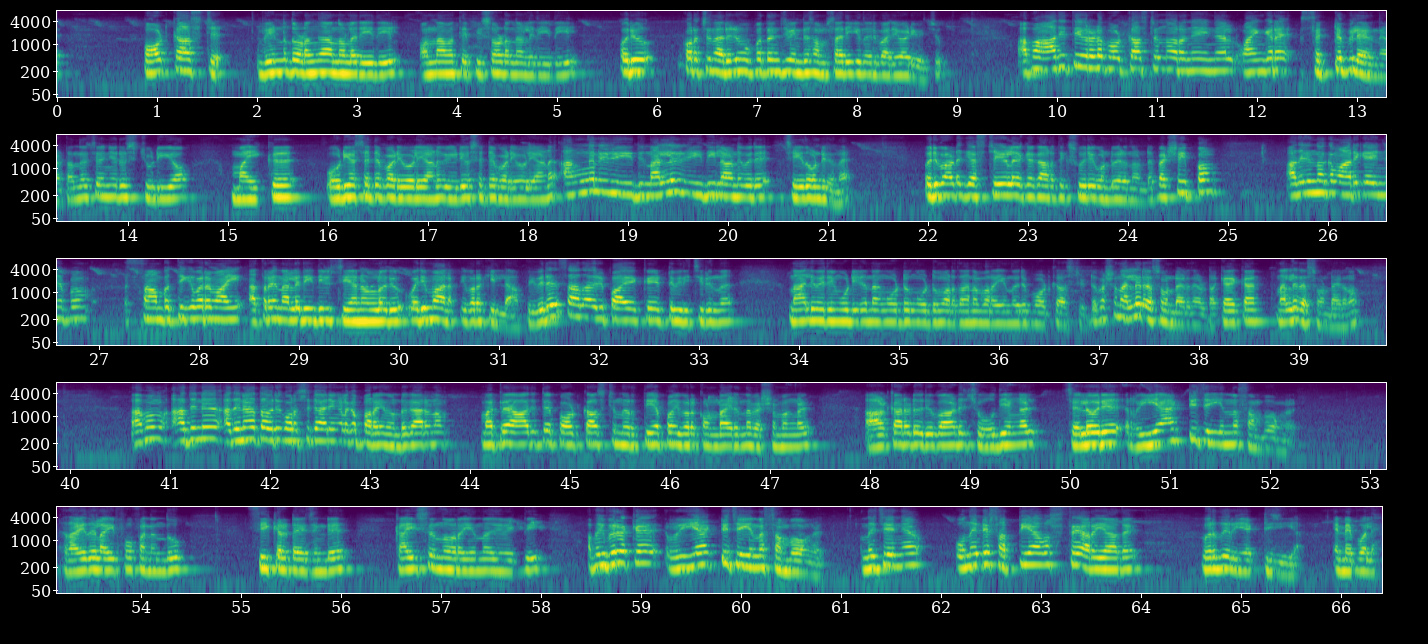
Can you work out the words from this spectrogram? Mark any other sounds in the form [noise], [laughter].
പോഡ്കാസ്റ്റ് വീണ്ടും തുടങ്ങുക എന്നുള്ള രീതിയിൽ ഒന്നാമത്തെ എപ്പിസോഡ് എന്നുള്ള രീതിയിൽ ഒരു കുറച്ച് നേരം ഒരു മുപ്പത്തഞ്ച് മിനിറ്റ് സംസാരിക്കുന്ന ഒരു പരിപാടി വെച്ചു. അപ്പോൾ ആദ്യത്തെ ഇവരുടെ പോഡ്കാസ്റ്റ് എന്ന് പറഞ്ഞു കഴിഞ്ഞാൽ ഭയങ്കര സെറ്റപ്പിലായിരുന്നു കേട്ടോ. എന്ന് വെച്ച് കഴിഞ്ഞാൽ ഒരു സ്റ്റുഡിയോ മൈക്ക് ഓഡിയോ സെറ്റപ്പ് അടിപൊളിയാണ് വീഡിയോ സെറ്റപ്പ് അടിപൊളിയാണ്. അങ്ങനെ ഒരു രീതി നല്ലൊരു രീതിയിലാണ് ഇവർ ചെയ്തുകൊണ്ടിരുന്നത് ഒരുപാട് ഗസ്റ്റുകളെയൊക്കെ കാർത്തിക് സൂര്യ കൊണ്ടുവരുന്നുണ്ട്. പക്ഷേ ഇപ്പം അതിൽ നിന്നൊക്കെ മാറിക്കഴിഞ്ഞപ്പം സാമ്പത്തികപരമായി അത്രയും നല്ല രീതിയിൽ ചെയ്യാനുള്ള ഒരു വരുമാനം ഇവർക്കില്ല. അപ്പോൾ ഇവർ സാധാ ഒരു പായൊക്കെ ഇട്ട് വിരിച്ചിരുന്ന് നാലുപേരും കൂടി ഇരുന്ന് അങ്ങോട്ടും ഇങ്ങോട്ടും വർത്തമാനം പറയുന്ന ഒരു പോഡ്കാസ്റ്റ് ഇട്ട്. പക്ഷെ നല്ല രസമുണ്ടായിരുന്നു കേട്ടോ. കേൾക്കാൻ നല്ല രസമുണ്ടായിരുന്നു. അപ്പം അതിന് അതിനകത്ത് അവർ കുറച്ച് കാര്യങ്ങളൊക്കെ പറയുന്നുണ്ട്. കാരണം മറ്റേ ആദ്യത്തെ പോഡ്കാസ്റ്റ് നിർത്തിയപ്പോൾ ഇവർക്കുണ്ടായിരുന്ന വിഷമങ്ങൾ ആൾക്കാരുടെ ഒരുപാട് ചോദ്യങ്ങൾ ചിലർ റിയാക്ട് ചെയ്യുന്ന സംഭവങ്ങൾ. അതായത് life of Ananthu secret agent കൈസ് എന്ന് പറയുന്ന ഒരു വ്യക്തി. അപ്പോൾ ഇവരൊക്കെ റിയാക്ട് ചെയ്യുന്ന സംഭവങ്ങൾ. എന്ന് വെച്ച് കഴിഞ്ഞാൽ ഒന്നിന്റെ സത്യാവസ്ഥ അറിയാതെ വെറുതെ റിയാക്ട് ചെയ്യുക എന്നെ പോലെ.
